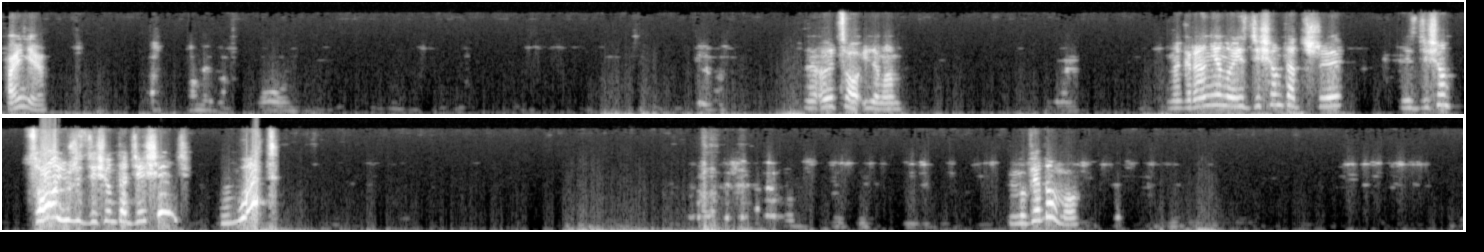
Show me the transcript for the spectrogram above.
Fajnie. Mamy za. O. Ile? No, ale co, ile mam? Nagranie, no jest dziesiąta trzy, jest dziesiąt... Co? Już jest dziesiąta dziesięć? What? No wiadomo. Dzisiaj tego kamery nie przejdzie 20 minut. Bo to po prostu.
